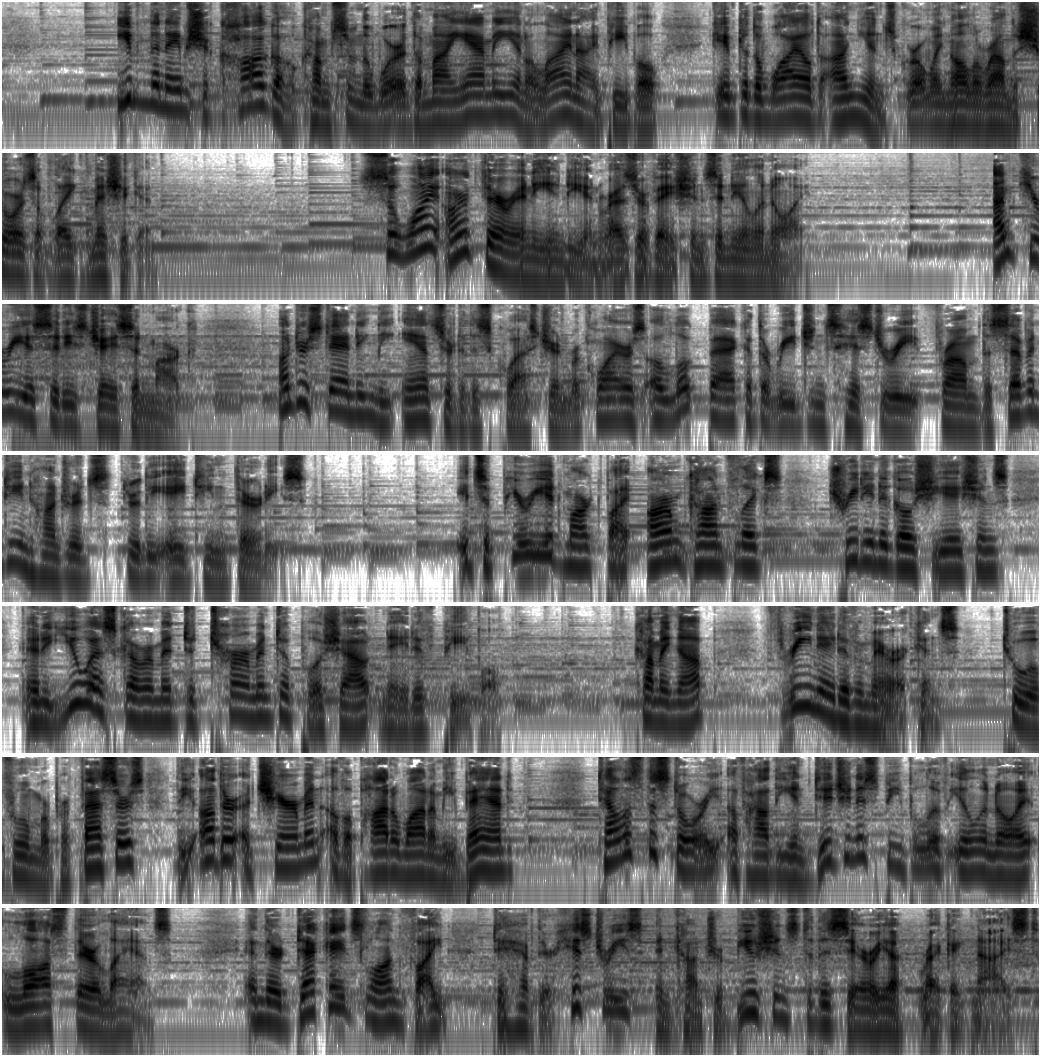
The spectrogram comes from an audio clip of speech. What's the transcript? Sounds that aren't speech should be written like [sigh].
Even the name Chicago comes from the word the Miami and Illini people gave to the wild onions growing all around the shores of Lake Michigan. So, why aren't there any Indian reservations in Illinois? I'm Curious City's Jason Marck. Understanding the answer to this question requires a look back at the region's history from the 1700s through the 1830s. It's a period marked by armed conflicts, treaty negotiations, and a U.S. government determined to push out Native people. Coming up, three Native Americans, two of whom are professors, the other a chairman of a Potawatomi band, tell us the story of how the indigenous people of Illinois lost their lands and their decades long fight to have their histories and contributions to this area recognized.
